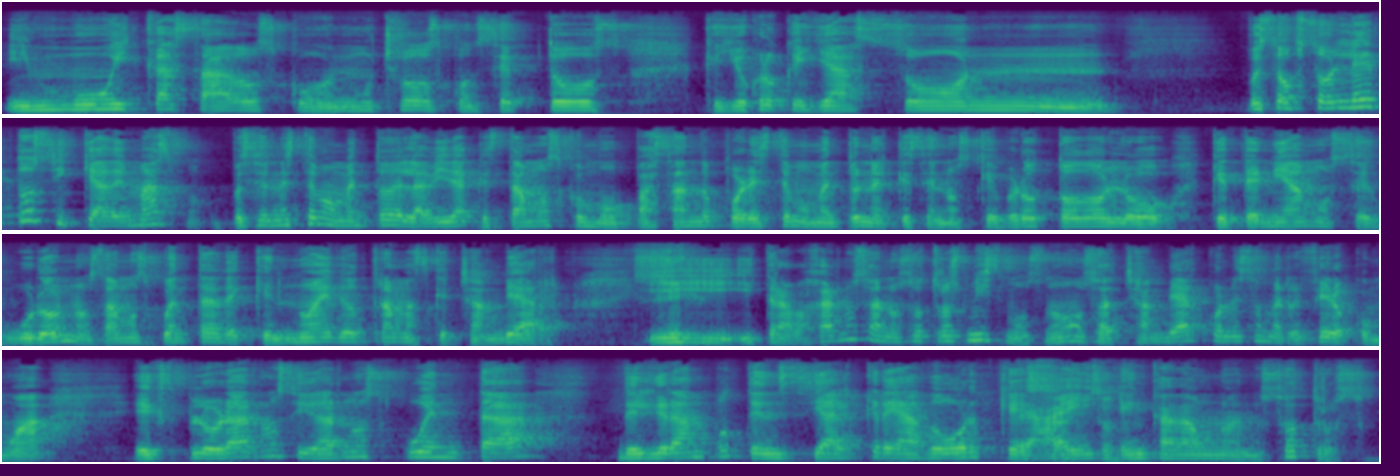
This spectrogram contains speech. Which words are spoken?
y muy casados con muchos conceptos que yo creo que ya son pues obsoletos y que además, pues en este momento de la vida que estamos como pasando por este momento en el que se nos quebró todo lo que teníamos seguro, nos damos cuenta de que no hay de otra más que chambear y, trabajarnos a nosotros mismos, ¿no? O sea, chambear con eso me refiero, como a explorarnos y darnos cuenta del gran potencial creador que hay en cada uno de nosotros.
